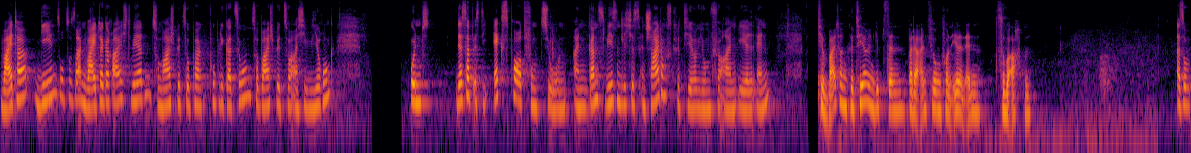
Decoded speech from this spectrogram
weitergehen, sozusagen, weitergereicht werden, zum Beispiel zur Publikation, zum Beispiel zur Archivierung. Und deshalb ist die Exportfunktion ein ganz wesentliches Entscheidungskriterium für ein ELN. Welche weiteren Kriterien gibt es denn bei der Einführung von ELN zu beachten? Also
